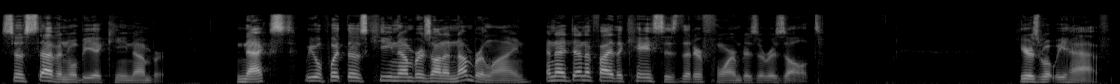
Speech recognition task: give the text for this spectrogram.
So 7 will be a key number. Next, we will put those key numbers on a number line and identify the cases that are formed as a result. Here's what we have.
